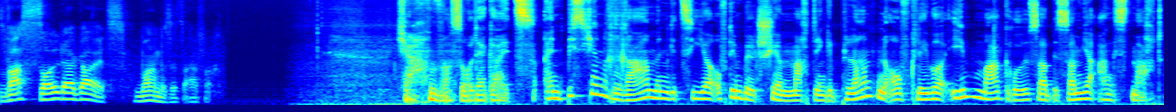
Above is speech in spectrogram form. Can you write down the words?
was soll der Geiz? Wir machen das jetzt einfach. Ja, was soll der Geiz? Ein bisschen Rahmengezieher auf dem Bildschirm macht den geplanten Aufkleber immer größer, bis er mir Angst macht.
